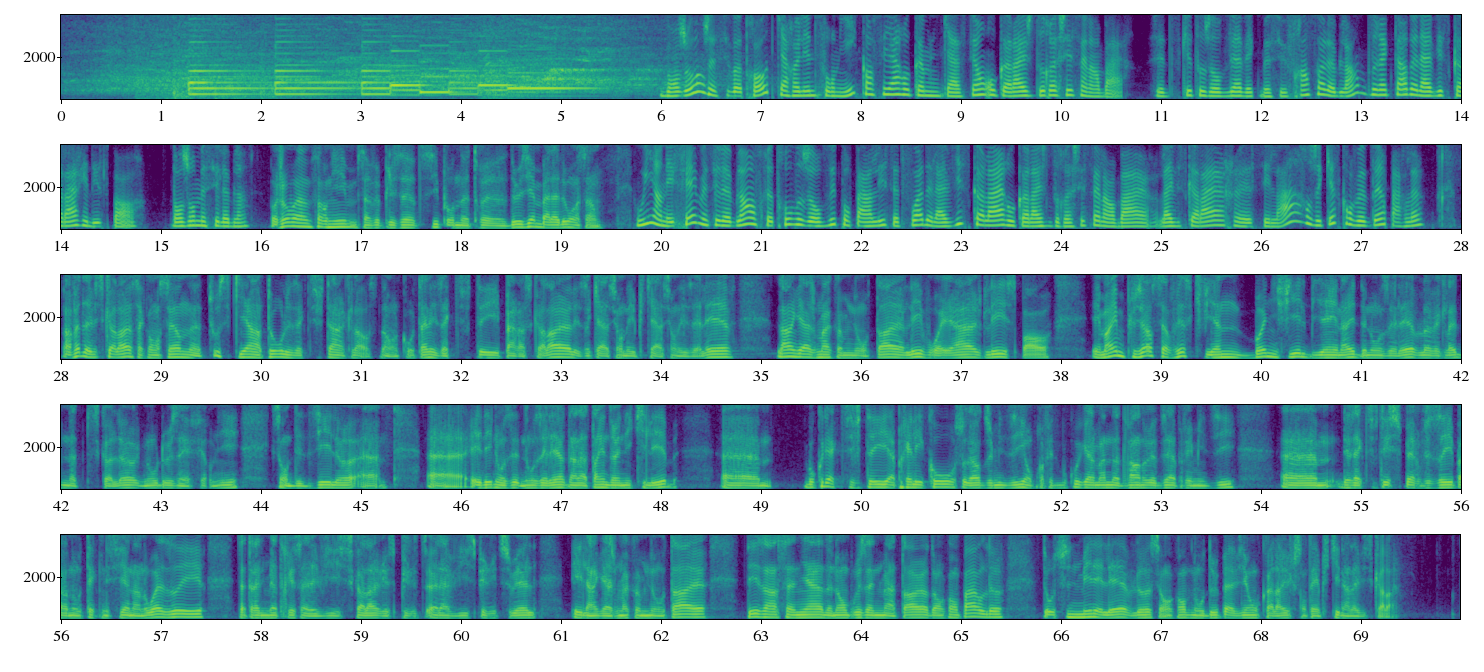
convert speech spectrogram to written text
Bonjour, je suis votre hôte, Caroline Fournier, conseillère aux communications au Collège du Rocher-Saint-Lambert. Je discute aujourd'hui avec M. François Leblanc, directeur de la vie scolaire et des sports. Bonjour, M. Leblanc. Bonjour, Mme Fournier. Ça me fait plaisir d'être ici pour notre euh, deuxième balado ensemble. Oui, en effet, M. Leblanc, on se retrouve aujourd'hui pour parler cette fois de la vie scolaire au Collège du Rocher-Saint-Lambert. La vie scolaire, euh, c'est large. Qu'est-ce qu'on veut dire par là? En fait, la vie scolaire, ça concerne tout ce qui entoure les activités en classe. Donc, autant les activités parascolaires, les occasions d'implication des élèves, l'engagement communautaire, les voyages, les sports et même plusieurs services qui viennent bonifier le bien-être de nos élèves avec l'aide de notre psychologue, nos deux infirmiers qui sont dédiés là, à, aider nos, nos élèves dans l'atteinte d'un équilibre. Euh, beaucoup d'activités après les cours sur l'heure du midi. On profite beaucoup également de notre vendredi après-midi. Euh, des activités supervisées par nos techniciennes en loisirs, notre animatrice à la vie scolaire et à la vie spirituelle et l'engagement communautaire, des enseignants, de nombreux animateurs. Donc, on parle là, d'au-dessus de 1000 élèves, là, si on compte nos deux pavillons au collège qui sont impliqués dans la vie scolaire.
